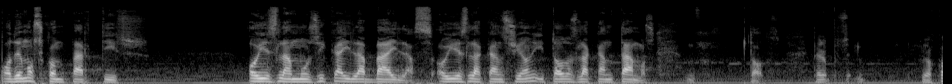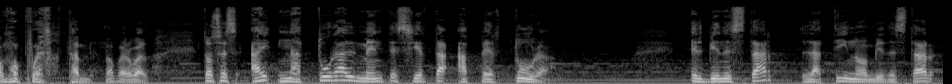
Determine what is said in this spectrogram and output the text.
Podemos compartir. Hoy es la música y la bailas, hoy es la canción y todos la cantamos, todos. Pero pues, yo como puedo también, ¿no? Pero bueno, entonces hay naturalmente cierta apertura. El bienestar latino, bienestar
